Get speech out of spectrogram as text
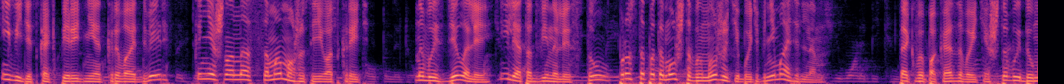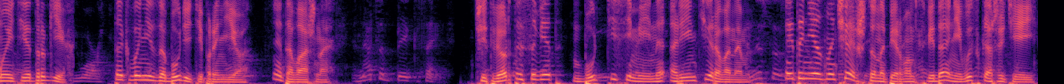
и видит, как перед ней открывает дверь, конечно, она сама может ее открыть. Но вы сделали или отодвинули стул просто потому, что вы можете быть внимательным. Так вы показываете, что вы думаете о других. Так вы не забудете про нее. Это важно. Четвертый совет – будьте семейно ориентированным. Это не означает, что на первом свидании вы скажете ей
